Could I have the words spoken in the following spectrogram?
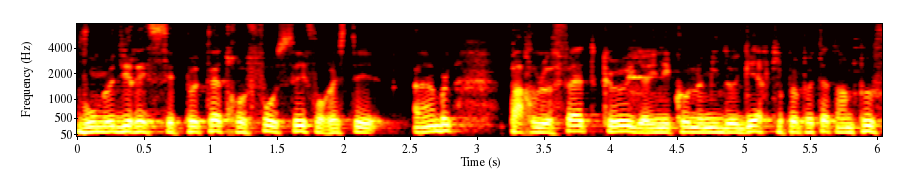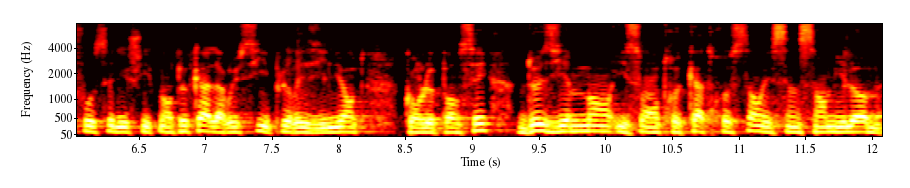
vous me direz, c'est peut-être faussé, il faut rester humble, par le fait qu'il y a une économie de guerre qui peut peut-être un peu fausser les chiffres. Mais en tout cas, la Russie est plus résiliente qu'on le pensait. Deuxièmement, ils sont entre 400 et 500 000 hommes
